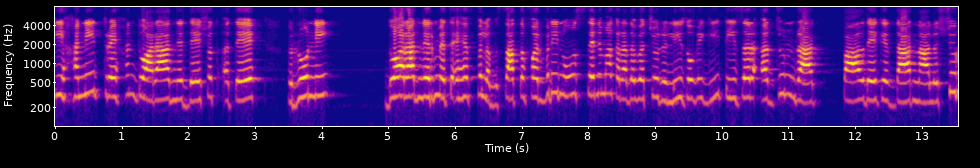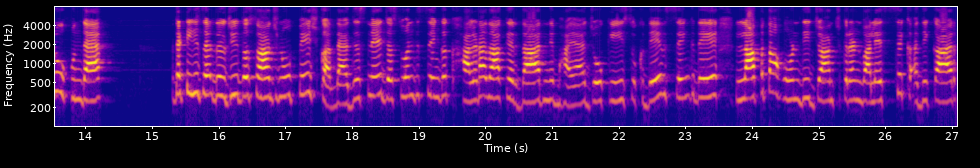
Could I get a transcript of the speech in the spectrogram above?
ਕਿ ਹਨੀ ਤ੍ਰੇਹਨ ਦੁਆਰਾ ਨਿਰਦੇਸ਼ਿਤ ਅਤੇ ਰੋਨੀ ਦੁਆਰਾ ਨਿਰਮਿਤ ਇਹ ਫਿਲਮ 7 ਫਰਵਰੀ ਨੂੰ ਸਿਨੇਮਾ ਘਰਾਂ ਦੇ ਵਿੱਚ ਰਿਲੀਜ਼ ਹੋਵੇਗੀ। ਟੀਜ਼ਰ ਅਰਜੁਨ ਰਾਜਪਾਲ ਦੇ ਕਿਰਦਾਰ ਨਾਲ ਸ਼ੁਰੂ ਹੁੰਦਾ ਹੈ ਦਾ ਟੀਜ਼ਰ ਦਿਲਜੀਤ ਦੋਸਾਂਝ ਨੂੰ ਪੇਸ਼ ਕਰਦਾ ਹੈ, ਜਿਸ ਨੇ ਜਸਵੰਤ ਸਿੰਘ ਖਾਲੜਾ ਦਾ ਕਿਰਦਾਰ ਨਿਭਾਇਆ ਜੋ ਕਿ ਸੁਖਦੇਵ ਸਿੰਘ ਦੇ ਲਾਪਤਾ ਹੋਣ ਦੀ ਜਾਂਚ ਕਰਨ ਵਾਲੇ ਸਿੱਖ ਅਧਿਕਾਰ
